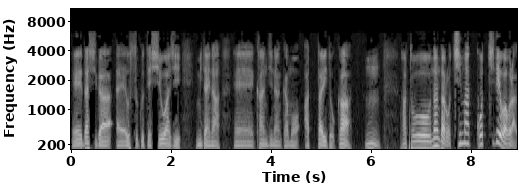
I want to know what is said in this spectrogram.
えー、だしが、えー、薄くて塩味みたいな、えー、感じなんかもあったりとか、うん。あと、なんだろう、ちま、こっちではほら、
